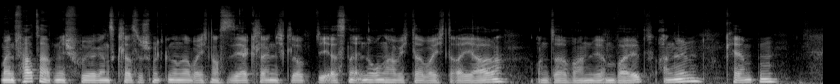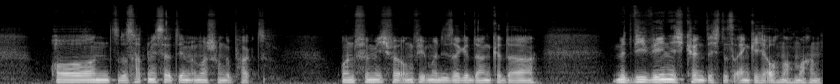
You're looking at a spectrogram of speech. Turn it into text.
Mein Vater hat mich früher ganz klassisch mitgenommen, da war ich noch sehr klein. Ich glaube, die ersten Erinnerungen habe ich, da war ich drei Jahre und da waren wir im Wald angeln, campen und das hat mich seitdem immer schon gepackt. Und für mich war irgendwie immer dieser Gedanke da, mit wie wenig könnte ich das eigentlich auch noch machen.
